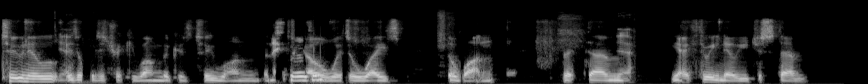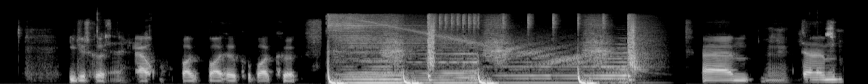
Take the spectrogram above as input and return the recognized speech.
Two 0 Yeah. is always a tricky one because two one, the next True. goal was always the one. But um, Yeah. you know, three 0 you just um, you just got to Yeah. out by by hook or by crook. Um, um,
